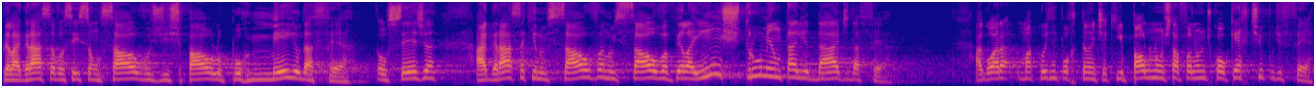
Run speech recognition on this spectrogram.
Pela graça vocês são salvos, diz Paulo, por meio da fé. Ou seja, a graça que nos salva, nos salva pela instrumentalidade da fé. Agora, uma coisa importante aqui: Paulo não está falando de qualquer tipo de fé.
